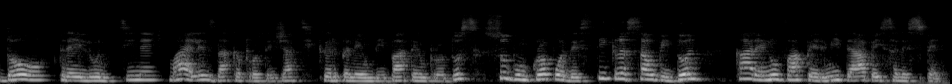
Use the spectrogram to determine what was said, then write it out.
două, trei luni ține, mai ales dacă protejați cârpele îmbibate în produs sub un clopot de sticlă sau bidon care nu va permite apei să le spele.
